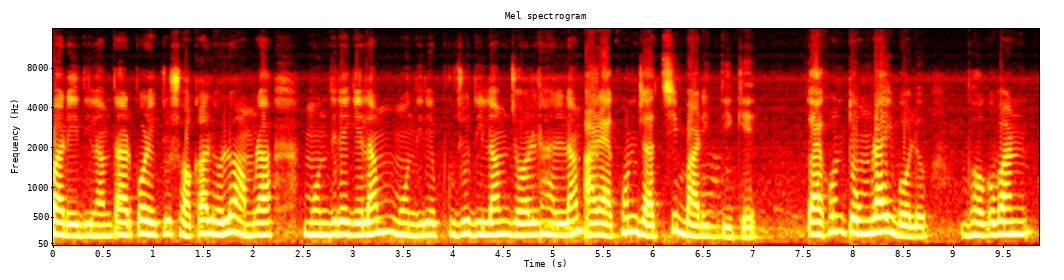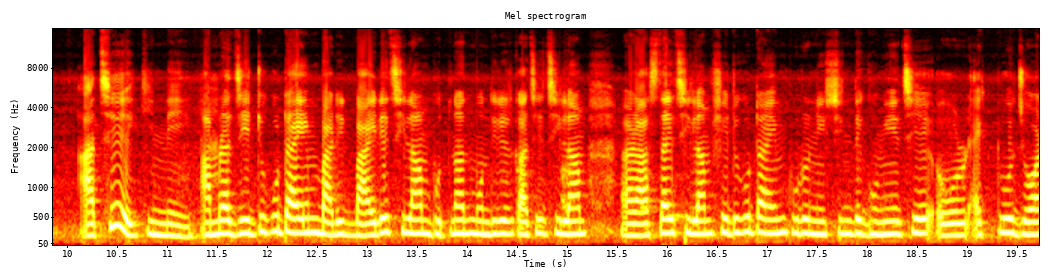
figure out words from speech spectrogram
পাড়িয়ে দিলাম। তারপর একটু সকাল হলো, আমরা মন্দিরে গেলাম, মন্দিরে পুজো দিলাম, জল ঢাললাম, আর এখন যাচ্ছি বাড়ির দিকে। তো এখন তোমরাই বলো, ভগবান আছে কি নেই? আমরা যেটুকু টাইম বাড়ির বাইরে ছিলাম, ভূতনাথ মন্দিরের কাছে ছিলাম, রাস্তায় ছিলাম, সেটুকু টাইম পুরো নিশ্চিন্তে ঘুমিয়েছে, ওর একটুও জ্বর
